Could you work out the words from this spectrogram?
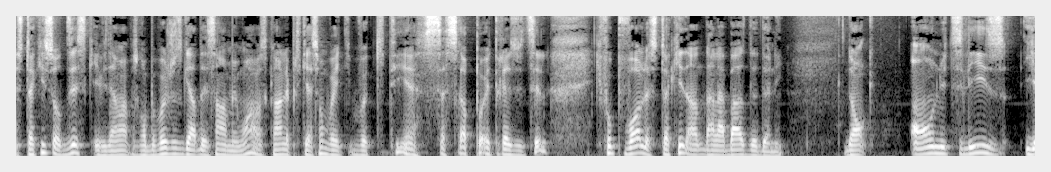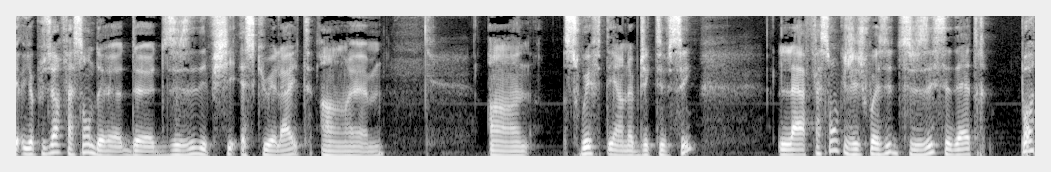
stocker sur disque, évidemment, parce qu'on peut pas juste garder ça en mémoire, parce que quand l'application va, quitter, ça sera pas très utile. Il faut pouvoir le stocker dans, dans la base de données. Donc, on utilise, il y, a, plusieurs façons d'utiliser de, des fichiers SQLite en, euh, en Swift et en Objective-C. La façon que j'ai choisi d'utiliser, c'est d'être pas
